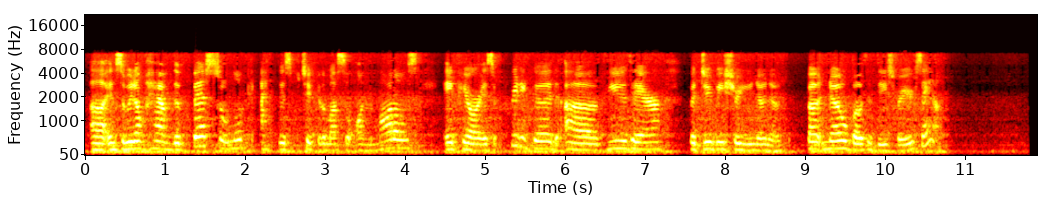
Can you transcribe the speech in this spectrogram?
Uh, and so we don't have the best look at this particular muscle on the models. APR is a pretty good uh, view there, but do be sure you know, know, know both of these for your exam.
